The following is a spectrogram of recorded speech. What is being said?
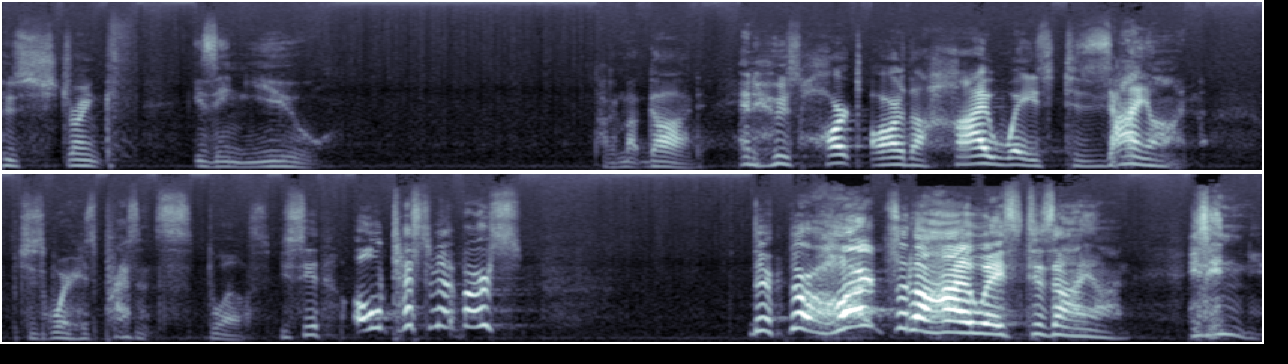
whose strength is in you. Talking about God. And whose heart are the highways to Zion, which is where his presence dwells. You see, Old Testament verse. Their, their hearts are the highways to Zion. He's in you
